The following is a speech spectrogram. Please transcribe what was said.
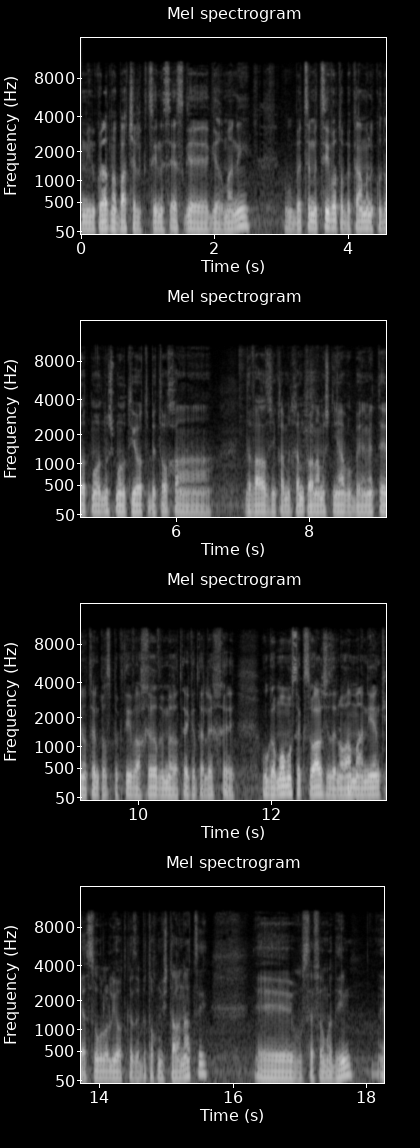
מנקודת מבט של קצין אס אס ג- גרמני. הוא בעצם מציב אותו בכמה נקודות מאוד משמעותיות בתוך הדבר הזה שנקרא מלחמת העולם השנייה, והוא באמת אה, נותן פרספקטיבה אחרת ומרתקת על איך... אה, הוא גם הומוסקסואל, שזה נורא מעניין, כי אסור לו להיות כזה בתוך משטר נאצי. אה, הוא ספר מדהים. אה,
